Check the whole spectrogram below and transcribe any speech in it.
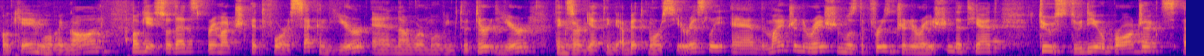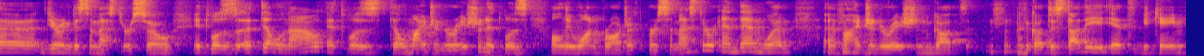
Okay, moving on. Okay, so that's pretty much it for second year, and now we're moving to third year. Things are getting a bit more seriously, and my generation was the first generation that had two studio projects uh, during the semester. So it was uh, till now, it was till my generation, it was only one project per semester, and then when uh, my generation got got to study, it became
